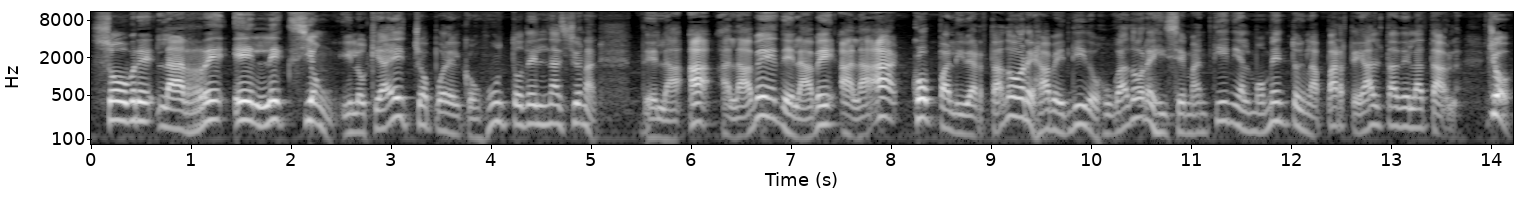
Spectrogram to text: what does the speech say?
sobre la reelección y lo que ha hecho por el conjunto del Nacional de la A a la B, de la B a la A, Copa Libertadores, ha vendido jugadores y se mantiene al momento en la parte alta de la tabla. Yo,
